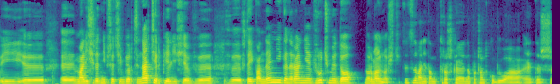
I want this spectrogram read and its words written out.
i y, y, mali średni przedsiębiorcy nacierpieli się w, w, w tej pandemii. Generalnie wróćmy do normalności. Zdecydowanie, tam troszkę na początku była e, też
